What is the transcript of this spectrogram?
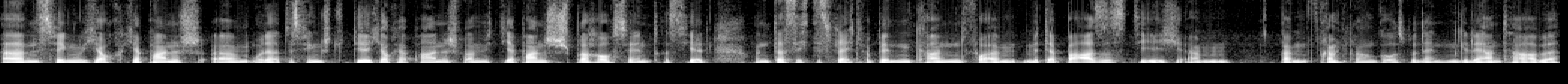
Ähm, deswegen will ich auch Japanisch ähm, oder deswegen studiere ich auch Japanisch, weil mich die japanische Sprache auch sehr interessiert und dass ich das vielleicht verbinden kann, vor allem mit der Basis, die ich ähm, beim Fremdsprachenkorrespondenten gelernt habe,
